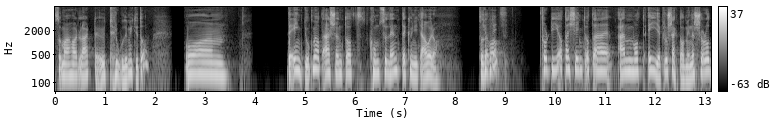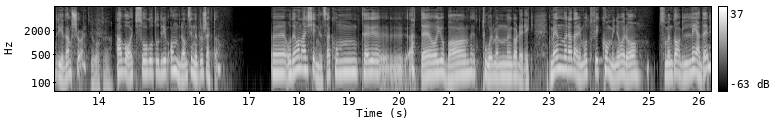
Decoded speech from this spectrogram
som jeg har lært utrolig mye av. Og det endte opp med at jeg skjønte at konsulent, det kunne ikke jeg være. Så det var fordi at jeg kjente at jeg, jeg måtte eie prosjektene mine sjøl og drive dem sjøl. Jeg var ikke så god til å drive andre enn sine prosjekter. Eh, og det var en erkjennelse jeg kom til etter å ha jobba to år med en Garderik. Men når jeg derimot fikk komme inn og være som en daglig leder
